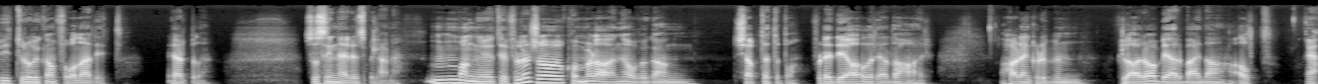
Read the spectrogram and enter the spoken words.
vi tror vi kan få deg dit. Hjelpe deg. Så signerer spillerne. mange tilfeller så kommer da en overgang kjapt etterpå, fordi de allerede har, har den klubben klar og bearbeida alt. Ja.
